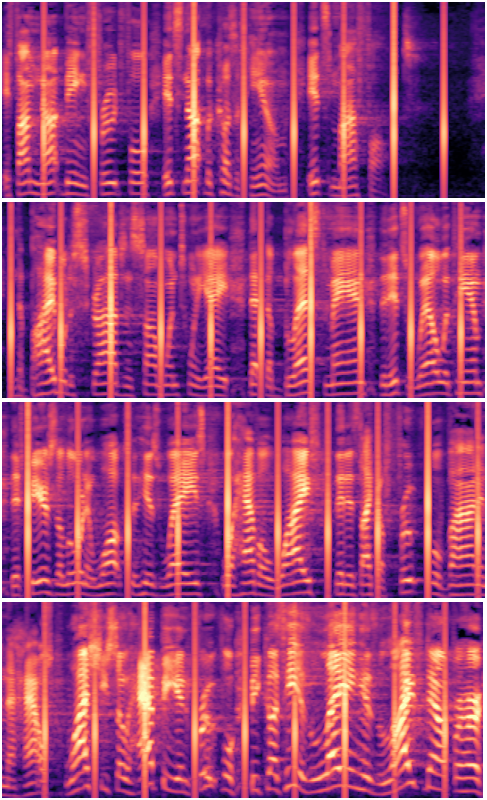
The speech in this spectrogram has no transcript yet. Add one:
If I'm not being fruitful, it's not because of Him, it's my fault. And the Bible describes in Psalm 128 that the blessed man, that it's well with him, that fears the Lord and walks in his ways, will have a wife that is like a fruitful vine in the house. Why is she so happy and fruitful? Because he is laying his life down for her.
